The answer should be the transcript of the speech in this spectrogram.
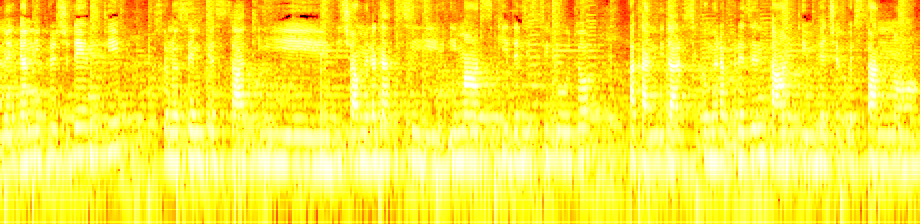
negli anni precedenti sono sempre stati diciamo, i ragazzi, i maschi dell'istituto a candidarsi come rappresentanti, invece quest'anno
